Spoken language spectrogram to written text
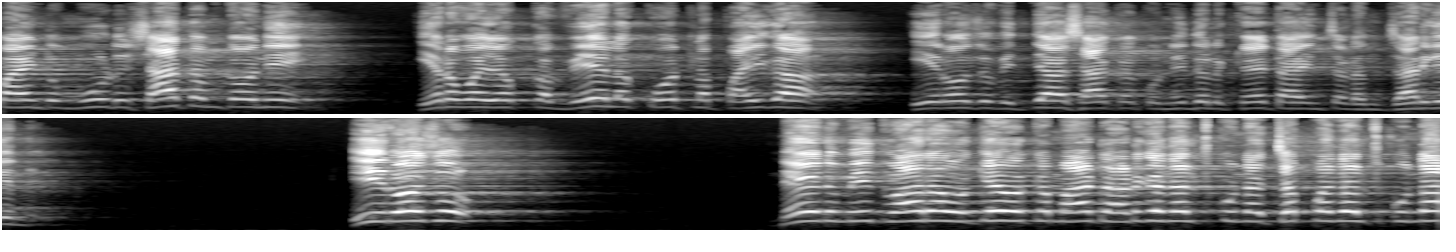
పాయింట్ మూడు శాతంతో ఇరవై ఒక్క వేల కోట్ల పైగా ఈరోజు విద్యాశాఖకు నిధులు కేటాయించడం జరిగింది. ఈరోజు నేను మీ ద్వారా ఒకే ఒక మాట అడగదలుచుకున్నా చెప్పదలుచుకున్నా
